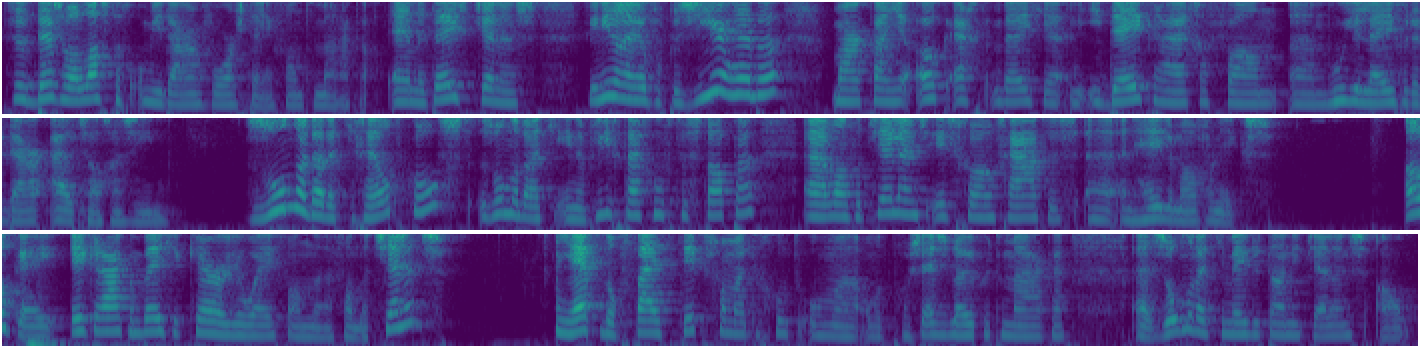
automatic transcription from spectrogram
is het best wel lastig om je daar een voorstelling van te maken. En met deze challenge kun je niet alleen heel veel plezier hebben, maar kan je ook echt een beetje een idee krijgen van hoe je leven er daaruit zal gaan zien. Zonder dat het je geld kost, zonder dat je in een vliegtuig hoeft te stappen, uh, want de challenge is gewoon gratis uh, en helemaal voor niks. Oké, ik raak een beetje carried away van, van de challenge. Je hebt nog vijf tips van mij te goed om, om het proces leuker te maken. Zonder dat je meedoet aan die challenge. Al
